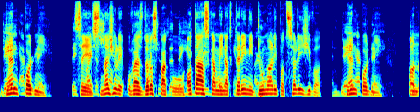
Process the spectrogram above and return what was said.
Den po dní se jej snažili uvést do rozpaků otázkami, nad kterými důmali po celý život. Den po dní. On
